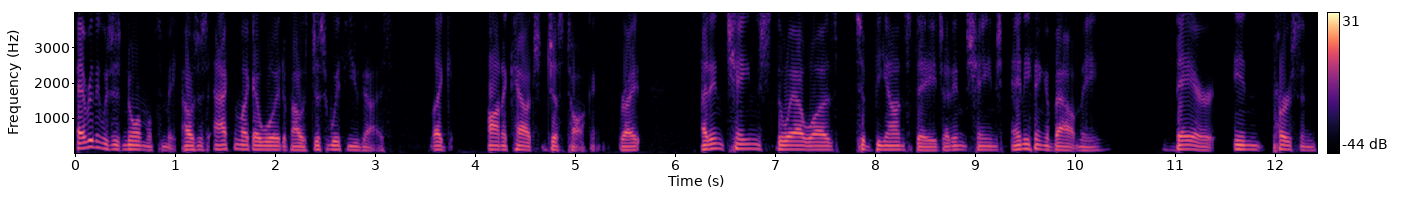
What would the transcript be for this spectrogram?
Everything was just normal to me. I was just acting like I would if I was just with you guys, like on a couch, just talking. Right. I didn't change the way I was to be on stage. I didn't change anything about me. There in person,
